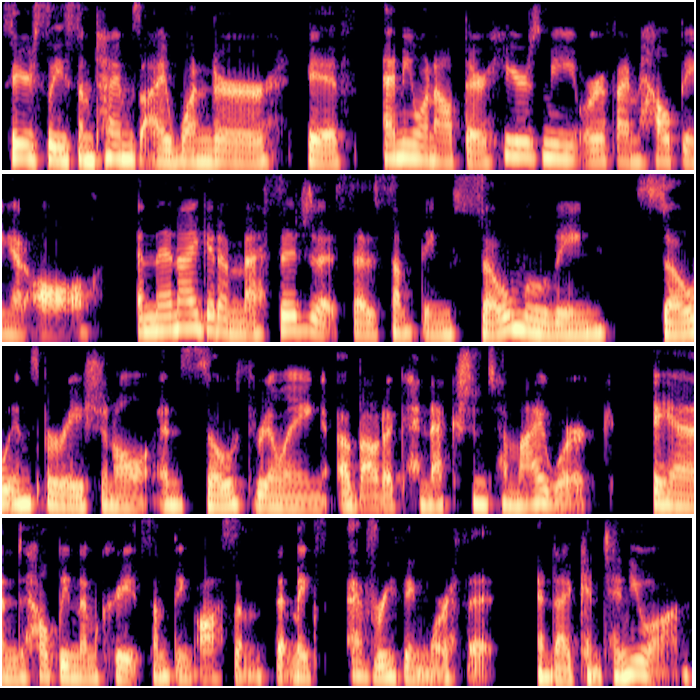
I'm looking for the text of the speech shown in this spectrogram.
Seriously, sometimes I wonder if anyone out there hears me or if I'm helping at all. And then I get a message that says something so moving, so inspirational, and so thrilling about a connection to my work and helping them create something awesome that makes everything worth it. And I continue on.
